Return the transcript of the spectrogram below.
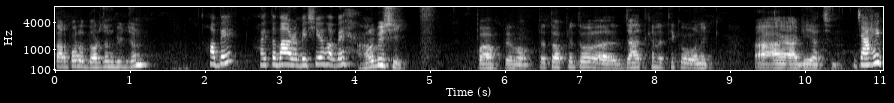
তারপরও দশজন বিশ জন হবে হয়তো বা আরও বেশিও হবে। আরও বেশি? বাপরে বাপ। তা আপনি তো জাহেদ খানের থেকেও অনেক আ- আ- আগিয়ে আছেন। জাহিদ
